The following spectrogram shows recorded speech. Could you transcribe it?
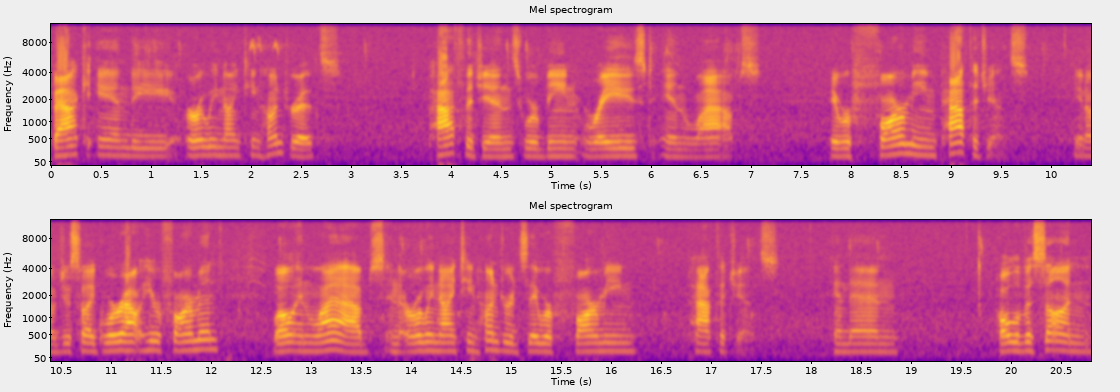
back in the early 1900s, pathogens were being raised in labs. They were farming pathogens. You know, just like we're out here farming. Well, in labs in the early 1900s, they were farming pathogens. And then all of a sudden,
